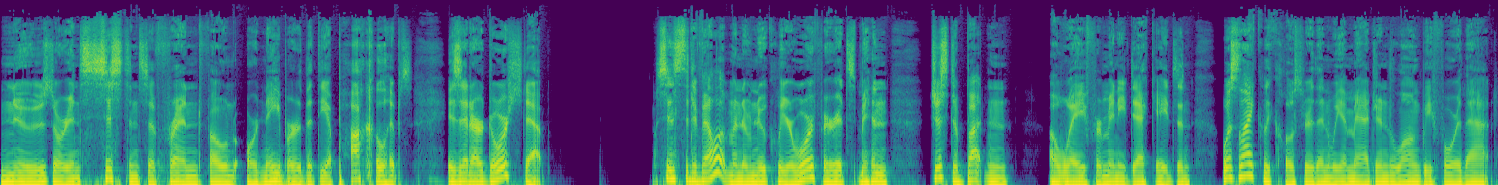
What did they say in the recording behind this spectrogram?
news, or insistence of friend, phone, or neighbor that the apocalypse is at our doorstep. Since the development of nuclear warfare, it's been just a button away for many decades and was likely closer than we imagined long before that.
